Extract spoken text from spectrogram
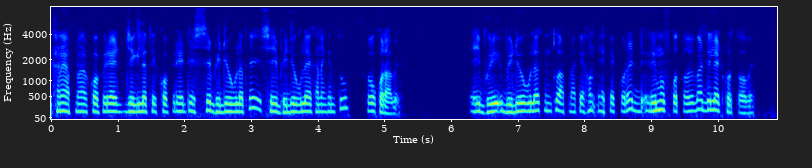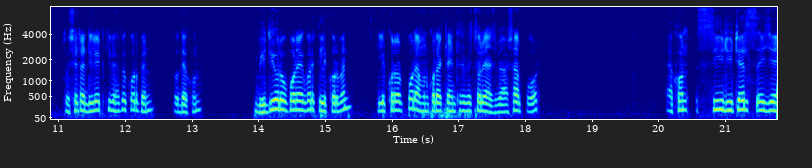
এখানে আপনার কপিরাইট যেগুলাতে কপিরাইট এসছে, ভিডিওগুলোতে, সেই ভিডিওগুলো এখানে কিন্তু শো করাবে। এই ভিডিওগুলো কিন্তু আপনাকে এখন এক এক করে রিমুভ করতে হবে বা ডিলিট করতে হবে। তো সেটা ডিলিট কীভাবে করবেন? তো দেখুন, ভিডিওর উপরে একবার ক্লিক করবেন। ক্লিক করার পর এমন করে একটা ইন্টারফেস চলে আসবে। আসার পর এখন সি ডিটেলস এই যে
